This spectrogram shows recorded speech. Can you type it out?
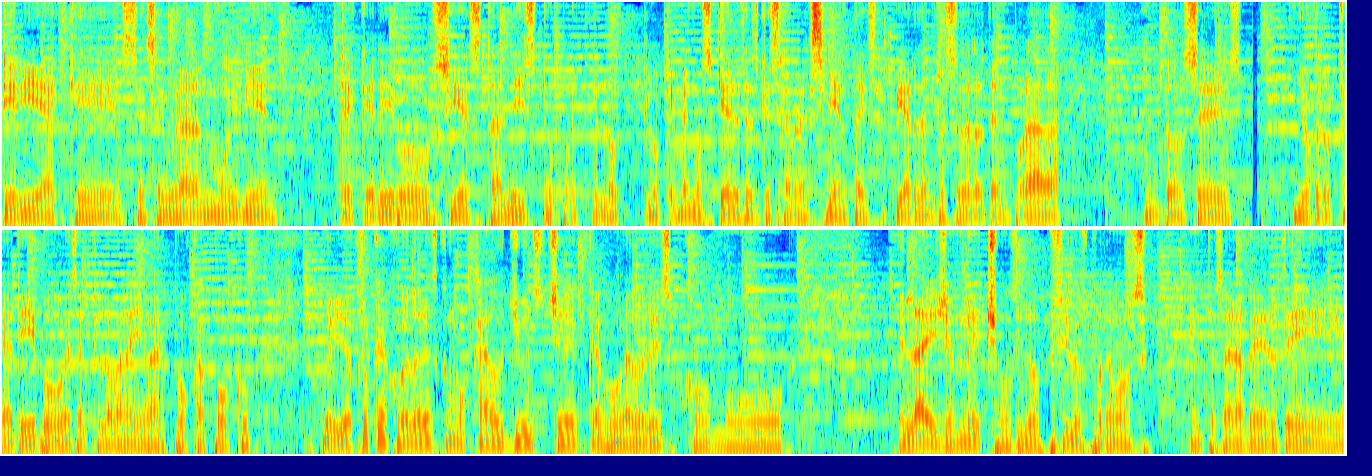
diría que se asegurarán muy bien de que Divo sí está listo porque lo, que menos quieres es que se resienta y se pierda el resto de la temporada. Entonces yo creo que a Divo es el que lo van a llevar poco a poco. Pero yo creo que a jugadores como Kyle Juszczyk, a jugadores como Elijah Mitchell, si, si los podemos empezar a ver de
